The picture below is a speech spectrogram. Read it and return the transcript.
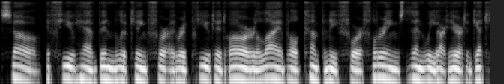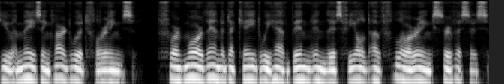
So, if you have been looking for a reputed or reliable company for floorings, then we are here to get you amazing hardwood floorings. For more than a decade, we have been in this field of flooring services.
